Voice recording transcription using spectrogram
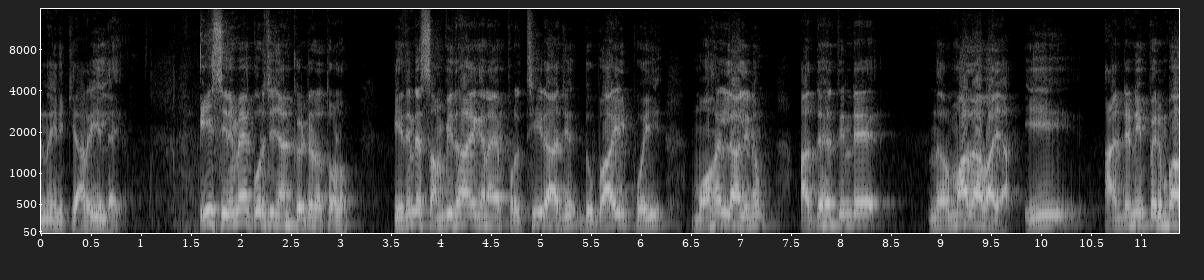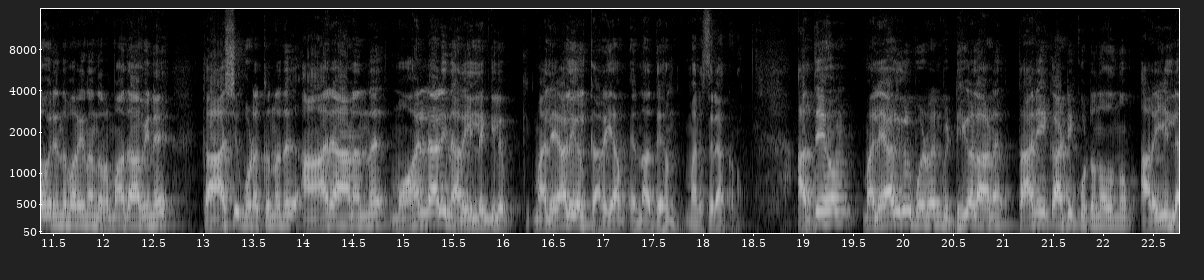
എന്ന് എനിക്ക് അറിയില്ലായിരുന്നു ഈ സിനിമയെക്കുറിച്ച് ഞാൻ കേട്ടിടത്തോളം ഇതിന്റെ സംവിധായകനായ പൃഥ്വിരാജ് ദുബായിൽ പോയി മോഹൻലാലിനും അദ്ദേഹത്തിന്റെ നിർമ്മാതാവായ ഈ ആന്റണി പെരുമ്പാവൂർ എന്ന് പറയുന്ന നിർമ്മാതാവിന് കാശ് കൊടുക്കുന്നത് ആരാണെന്ന് മോഹൻലാലിന് അറിയില്ലെങ്കിലും മലയാളികൾക്കറിയാം എന്ന് അദ്ദേഹം മനസ്സിലാക്കണം. അദ്ദേഹം മലയാളികൾ മുഴുവൻ വിഡ്ഢികളാണ്. താൻ ഈ കാട്ടിക്കൂട്ടുന്നതൊന്നും അറിയില്ല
